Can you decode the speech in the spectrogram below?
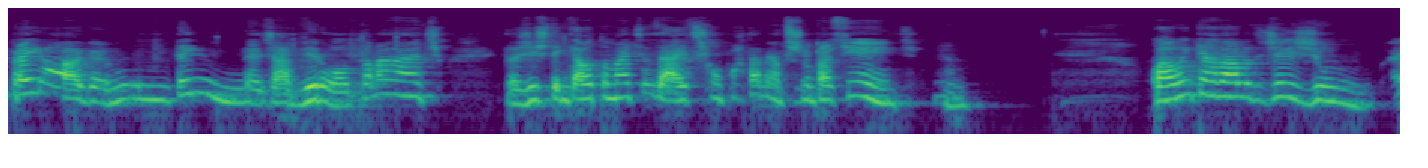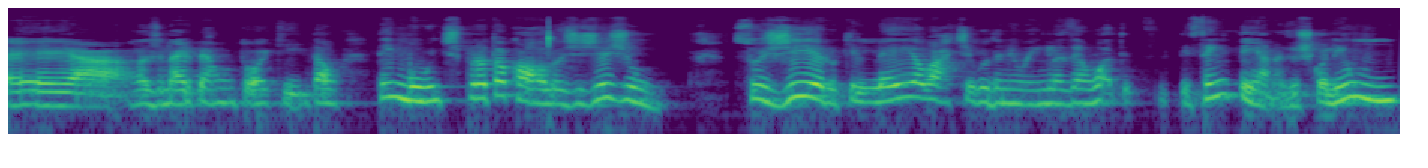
para yoga. Não tem, né? já virou automático. Então a gente tem que automatizar esses comportamentos no paciente. Qual o intervalo de jejum? É, a Rosemary perguntou aqui. Então, tem muitos protocolos de jejum. Sugiro que leia o artigo do New England, é um, tem centenas, eu escolhi um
